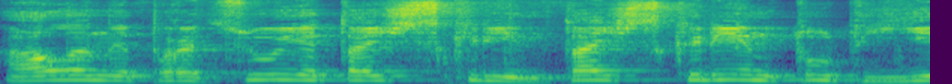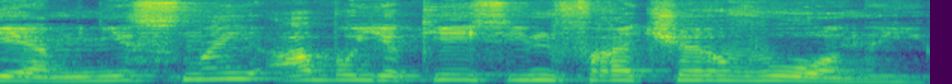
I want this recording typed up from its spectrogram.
Але не працює тачскрін. Тачскрін тут ємнісний або якийсь інфрачервоний.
